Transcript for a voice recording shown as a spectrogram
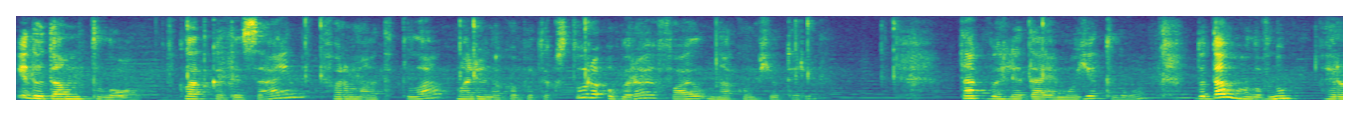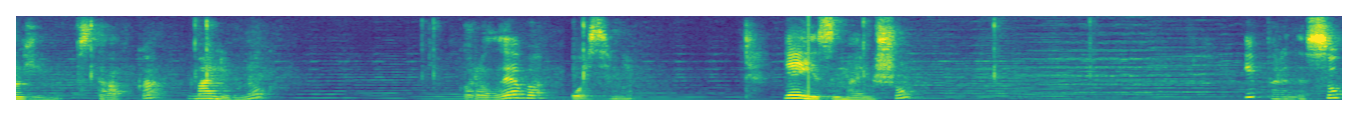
і додам тло. Вкладка Дизайн, формат тла, малюнок або текстура, обираю файл на комп'ютері. Так виглядає моє тло. Додам головну героїню. Вставка, малюнок, королева осені. Я її зменшу і перенесу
